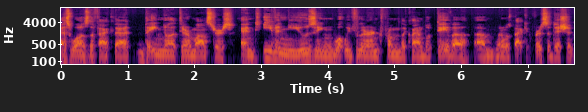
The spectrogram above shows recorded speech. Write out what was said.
as well as the fact that they know that they're monsters. And even using what we've learned from the clan book Daeva um, when it was back in first edition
